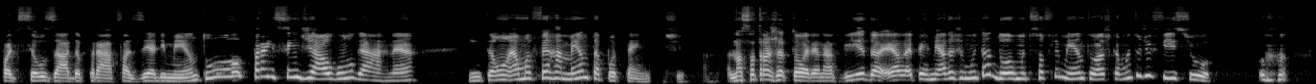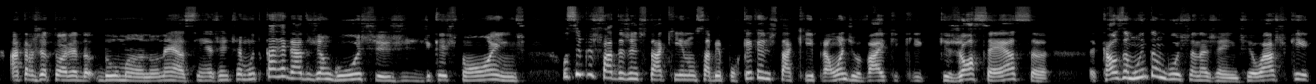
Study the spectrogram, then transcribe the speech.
pode ser usada para fazer alimento ou para incendiar algum lugar, né? Então é uma ferramenta potente. A nossa trajetória na vida, ela é permeada de muita dor, muito sofrimento. Eu acho que é muito difícil a trajetória do humano, né? Assim, a gente é muito carregado de angústias, de questões. O simples fato de a gente estar aqui e não saber por que, que a gente está aqui, para onde vai, que, que, que jossa é essa, causa muita angústia na gente. Eu acho que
